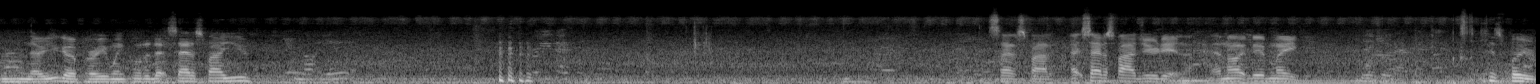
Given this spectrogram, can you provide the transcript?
Mm, there you go, Periwinkle. Did that satisfy you? Not yet. Satisfied. That satisfied you, didn't it? I know it did me. His food.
